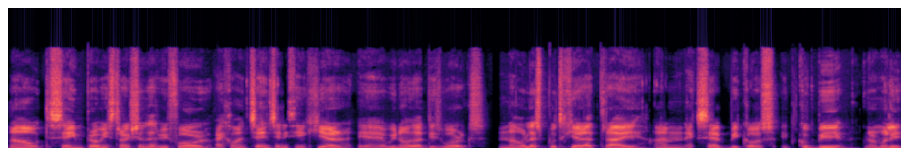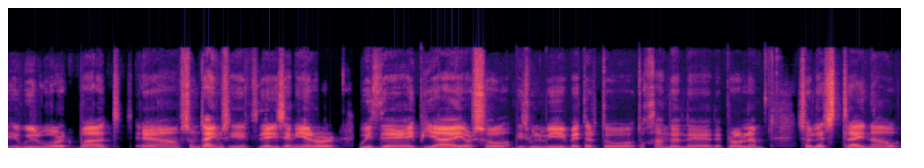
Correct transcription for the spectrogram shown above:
Now the same prompt instructions as before, I haven't changed anything here. Uh, we know that this works. Now let's put here a try and except because it could be, normally it will work, but uh, sometimes if there is any error with the API or so, this will be better to, to handle the, the problem. So let's try now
